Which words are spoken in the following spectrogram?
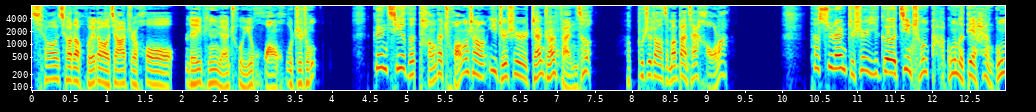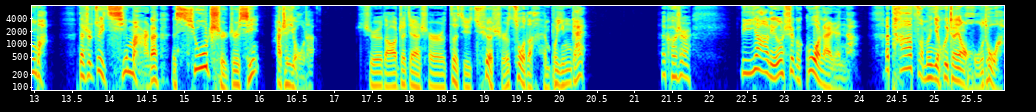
悄悄的回到家之后，雷平原处于恍惚之中，跟妻子躺在床上，一直是辗转反侧，不知道怎么办才好了。他虽然只是一个进城打工的电焊工吧，但是最起码的羞耻之心还是有的。知道这件事自己确实做的很不应该。可是李亚玲是个过来人呐，他怎么也会这样糊涂啊？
